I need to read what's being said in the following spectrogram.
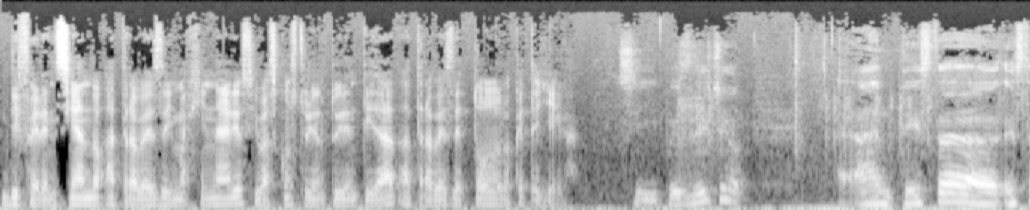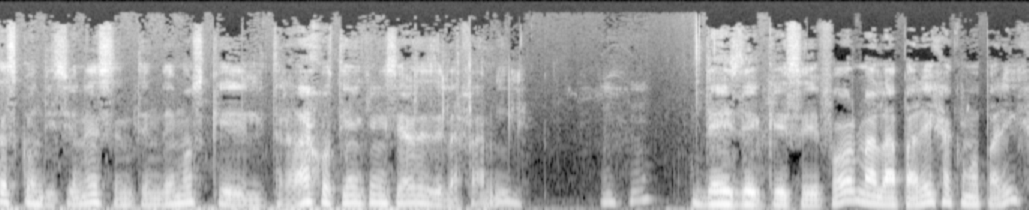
diferenciando a través de imaginarios y vas construyendo tu identidad a través de todo lo que te llega. Sí, pues de hecho, ante esta, estas condiciones entendemos que el trabajo tiene que iniciar desde la familia, desde que se forma la pareja como pareja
